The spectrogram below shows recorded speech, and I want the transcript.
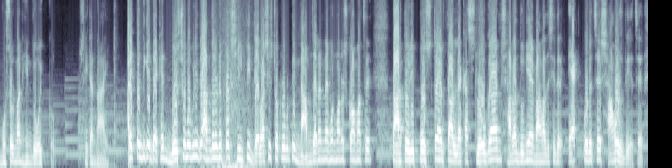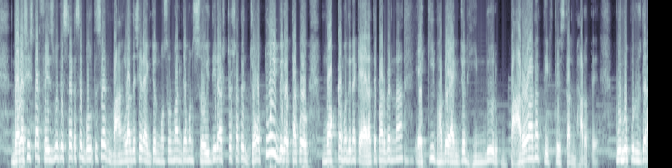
মুসলমান হিন্দু ঐক্য। সেটা নাই। আরেকটার দিকে দেখেন, বৈষম্য বিরোধী আন্দোলনের পর শিল্পী দেবাশিস চক্রবর্তীর নাম জানেন না এমন মানুষ কম আছে। তার তৈরি পোস্টার, তার লেখা স্লোগান সারা দুনিয়ায় বাংলাদেশিদের এক করেছে, সাহস দিয়েছে। দেবাশিস তার ফেসবুক স্ট্যাটাসে বলতেছেন, বাংলাদেশের একজন মুসলমান যেমন সৌদি রাষ্ট্রের সাথে যতই বিরোধ থাকুক, মক্কা মদিনাকে এড়াতে পারবেন না। একইভাবে একজন হিন্দুর বারো আনা তীর্থস্থান ভারতে। পূর্বপুরুষদের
